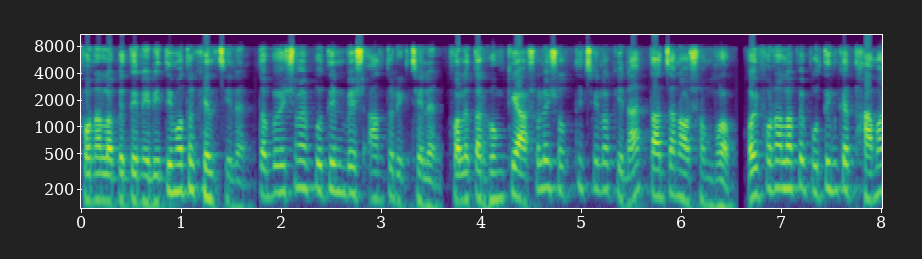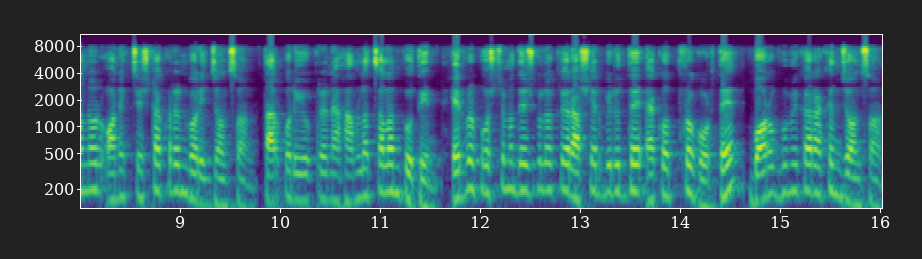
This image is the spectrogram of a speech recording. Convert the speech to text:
ফোনালাপে তিনি রীতিমতো খেলছিলেন। তবে ওই সময় পুতিন বেশ আন্তরিক ছিলেন, ফলে তার হুমকি আসলে সত্যি ছিল কিনা তা জানা অসম্ভব। ওই ফোনালাপে পুতিনকে থামানোর অনেক চেষ্টা করেন বরিস জনসন। তারপর ইউক্রেনে হামলা চালান পুতিন। এরপর পশ্চিমা দেশগুলোকে রাশিয়ার বিরুদ্ধে একত্র করতে বড় ভূমিকা রাখেন জনসন।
